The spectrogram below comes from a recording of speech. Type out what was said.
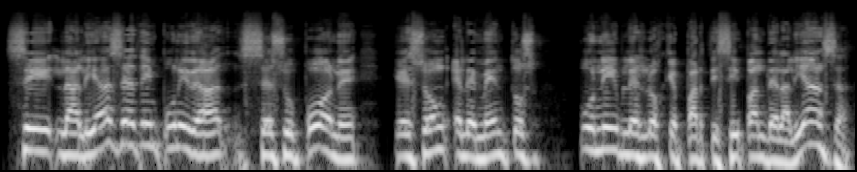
si la alianza es de impunidad, se supone que son elementos punibles los que participan de la alianza.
